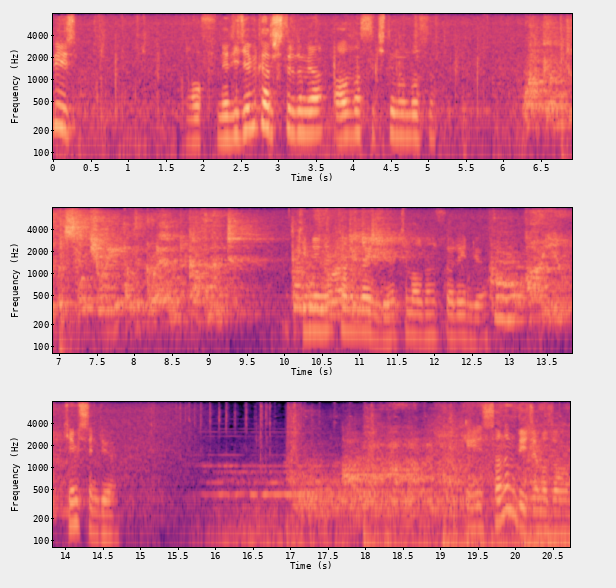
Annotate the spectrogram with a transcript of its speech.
1. Of, ne diyeceğimi karıştırdım ya. Ağzına sıçtığımın boss'u. Kimliğini tanımlayın diyor. Kim olduğunu söyleyin diyor. Kimsin diyor. İnsanım diyeceğim o zaman.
